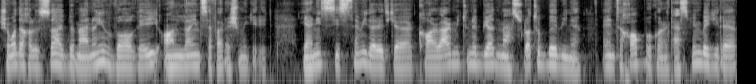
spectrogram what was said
شما داخل سایت به معنای واقعی آنلاین سفارش می‌گیرید. یعنی سیستمی دارید که کاربر می‌تونه بیاد محصولات رو ببینه انتخاب بکنه تصمیم بگیره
